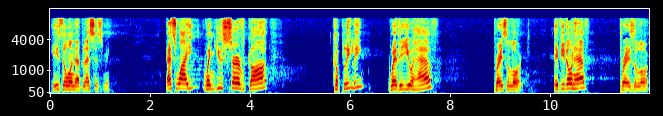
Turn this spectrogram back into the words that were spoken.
He's the one that blesses me. That's why when you serve God completely, whether you have, praise the Lord. If you don't have, praise the Lord.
